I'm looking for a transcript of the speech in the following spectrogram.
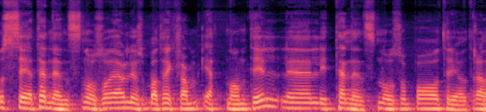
Og ser jeg tendensen også Jeg har lyst til å bare trekke fram ett navn til. Eh, Litt tendensen også på 33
